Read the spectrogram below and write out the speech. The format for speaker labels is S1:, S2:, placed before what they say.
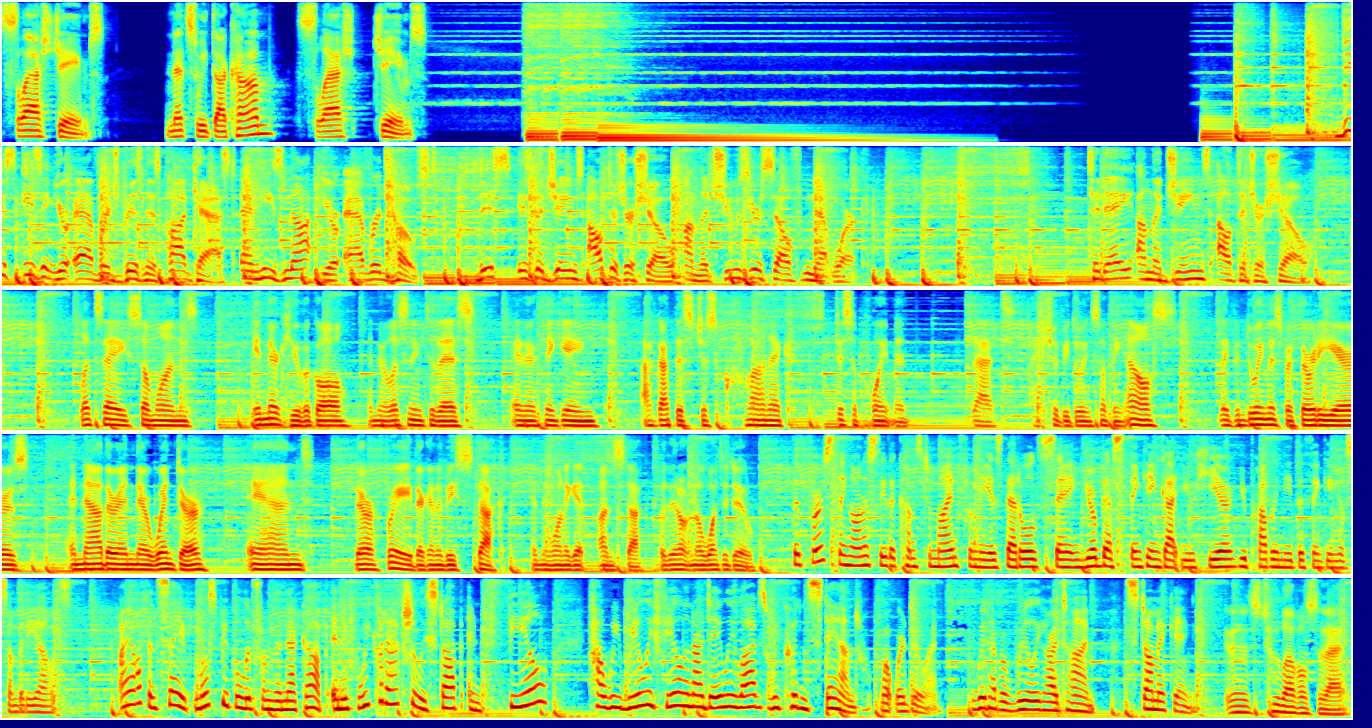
S1: slash James. netsuite.com slash James.
S2: This isn't your average business podcast, and he's not your average host. This is the James Altucher Show on the Choose Yourself Network. Today on the James Altucher Show.
S1: Let's say someone's in their cubicle and they're listening to this and they're thinking, I've got this just chronic disappointment that I should be doing something else. They've been doing this for 30 years and now they're in their winter and they're afraid they're going to be stuck and they want to get unstuck, but they don't know what to do.
S3: The first thing, honestly, that comes to mind for me is that old saying, Your best thinking got you here. You probably need the thinking of somebody else. I often say most people live from the neck up. And if we could actually stop and feel how we really feel in our daily lives, we couldn't stand what we're doing. We'd have a really hard time stomaching.
S1: There's two levels to that.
